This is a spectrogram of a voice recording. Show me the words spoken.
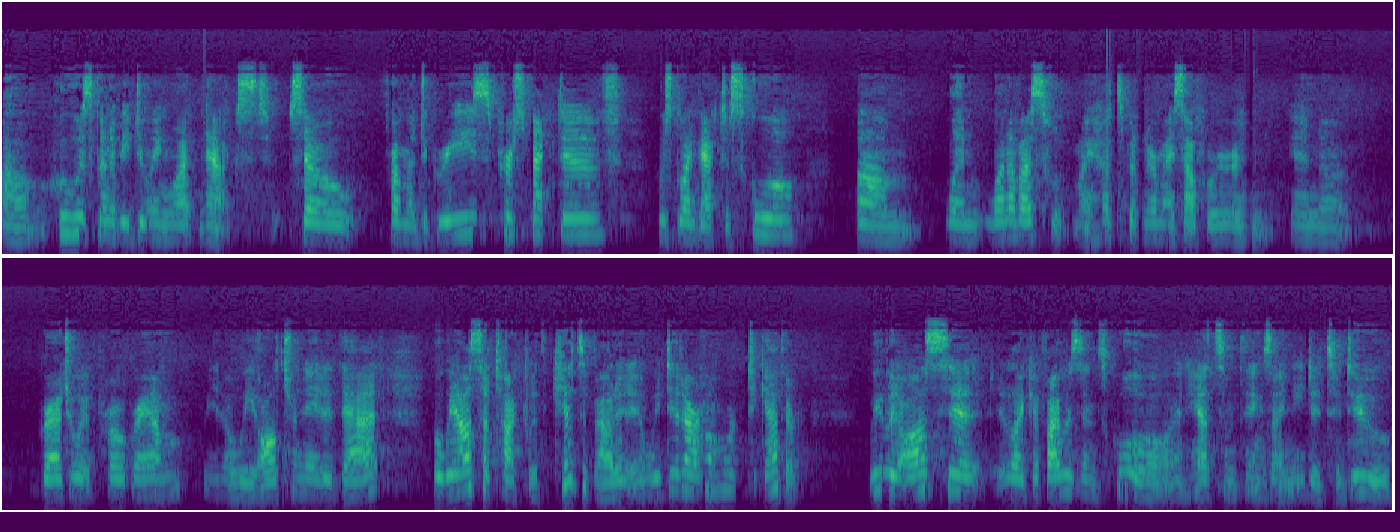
um, who was going to be doing what next. So, from a degrees perspective, who's going back to school? Um, when one of us, my husband or myself, were in, in a graduate program, you know, we alternated that. But we also talked with kids about it, and we did our homework together. We would all sit, like if I was in school and had some things I needed to do,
